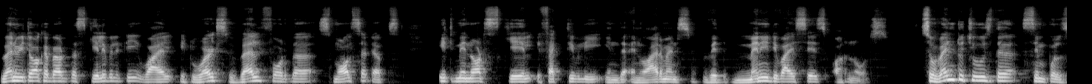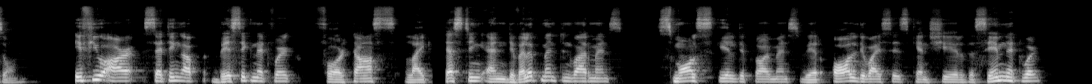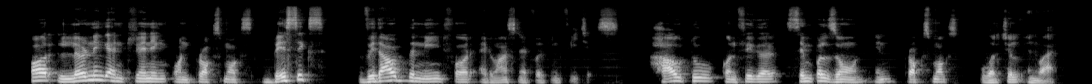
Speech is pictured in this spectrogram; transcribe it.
When we talk about the scalability, while it works well for the small setups, it may not scale effectively in the environments with many devices or nodes. So when to choose the simple zone? If you are setting up basic network for tasks like testing and development environments, small scale deployments where all devices can share the same network, or learning and training on Proxmox basics without the need for advanced networking features. How to configure simple zone in Proxmox virtual environment.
